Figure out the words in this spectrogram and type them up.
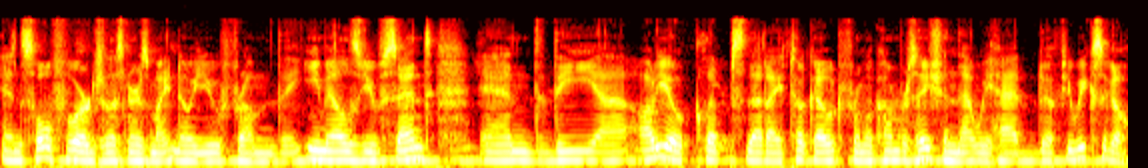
and Soulforge listeners might know you from the emails you've sent and the uh, audio clips that I took out from a conversation that we had a few weeks ago.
